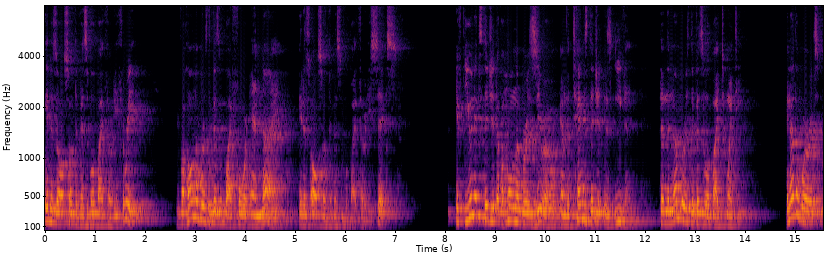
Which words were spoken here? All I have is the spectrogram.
it is also divisible by 33. If a whole number is divisible by 4 and 9, it is also divisible by 36. If the units digit of a whole number is 0 and the tens digit is even, then the number is divisible by 20. In other words,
